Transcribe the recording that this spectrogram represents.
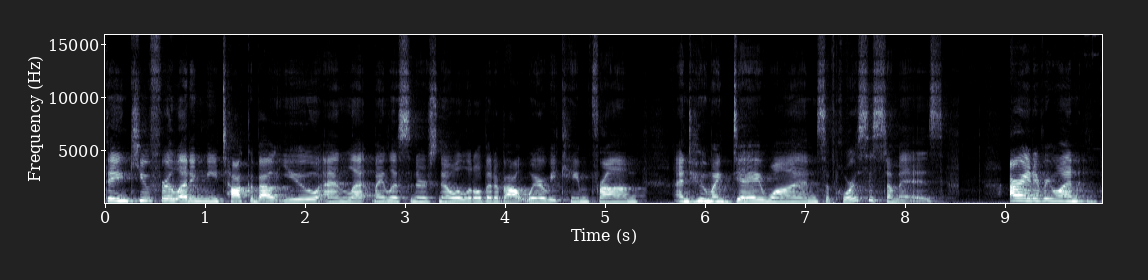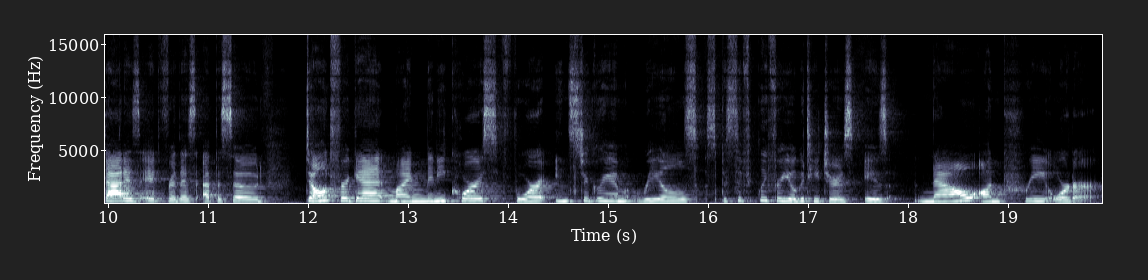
thank you for letting me talk about you and let my listeners know a little bit about where we came from and who my day one support system is. All right, everyone, that is it for this episode. Don't forget my mini course for Instagram Reels, specifically for yoga teachers, is now on pre order.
